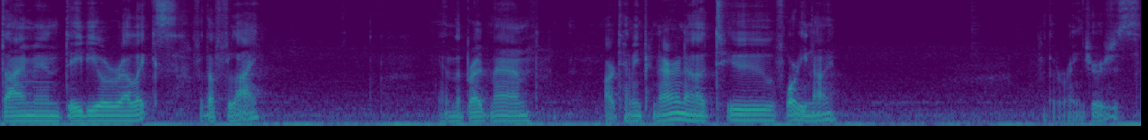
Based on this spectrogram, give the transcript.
Diamond debut relics for the Fly. And the Breadman, Artemi Panarin, uh, 249 for the Rangers.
